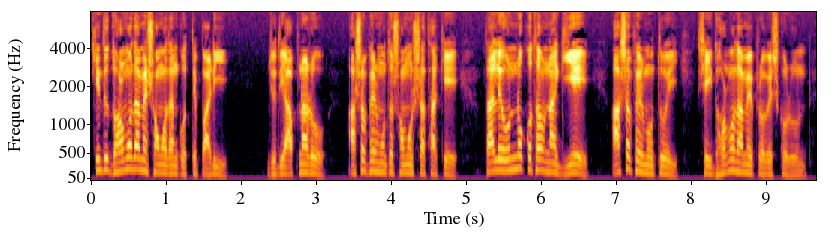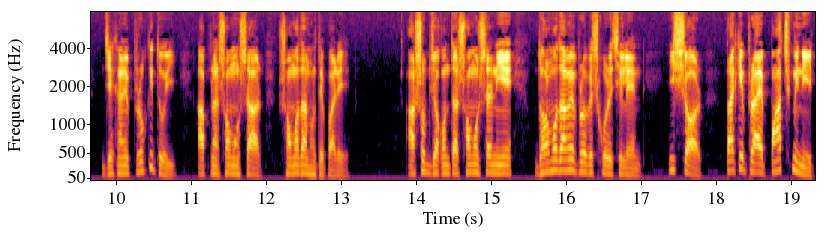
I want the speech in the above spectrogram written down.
কিন্তু ধর্মধামে সমাধান করতে পারি। যদি আপনারও আশফের মতো সমস্যা থাকে, তাহলে অন্য কোথাও না গিয়ে আশফের মতোই সেই ধর্মধামে প্রবেশ করুন, যেখানে প্রকৃতই আপনার সমস্যার সমাধান হতে পারে। আশব যখন তার সমস্যা নিয়ে ধর্মধামে প্রবেশ করেছিলেন, ঈশ্বর তাকে প্রায় পাঁচ মিনিট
